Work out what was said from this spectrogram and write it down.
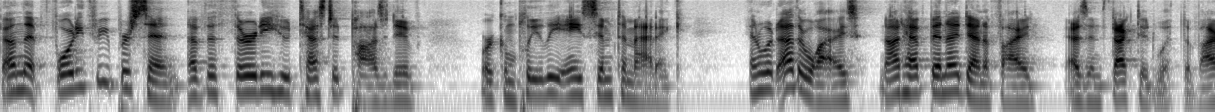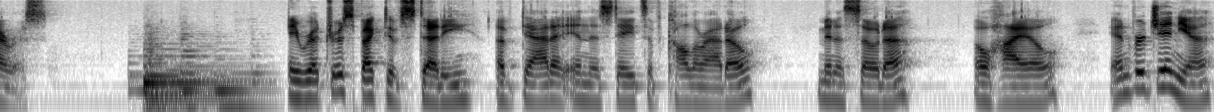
found that 43% of the 30 who tested positive were completely asymptomatic and would otherwise not have been identified as infected with the virus. A retrospective study of data in the states of Colorado, Minnesota, Ohio, and Virginia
